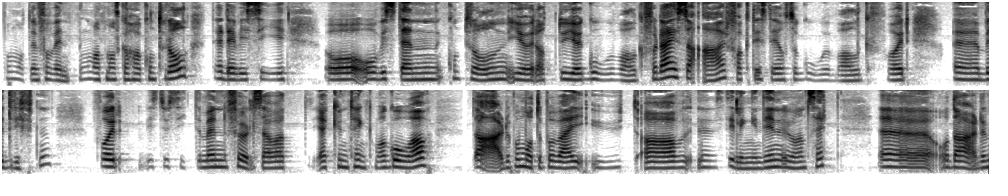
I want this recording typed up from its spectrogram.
på en måte en forventning om at man skal ha kontroll. Det er det vi sier. Og, og, hvis den kontrollen gjør at du gjør gode valg for deg, så er faktisk det også gode valg for eh, bedriften. For hvis du sitter med en følelse av at jeg kunne tenke meg å gå av, da er du på en måte på vei ut av eh, stillingen din uansett. Eh, og da er det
